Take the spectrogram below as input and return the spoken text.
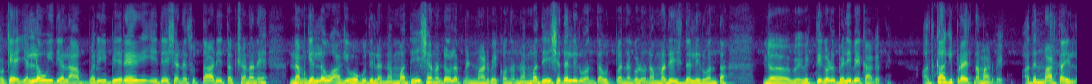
ಓಕೆ ಎಲ್ಲವೂ ಇದೆಯಲ್ಲ? ಬರೀ ಬೇರೆ ದೇಶನೇ ಸುತ್ತಾಡಿದ ತಕ್ಷಣವೇ ನಮಗೆಲ್ಲವೂ ಆಗಿ ಹೋಗೋದಿಲ್ಲ. ನಮ್ಮ ದೇಶನ ಡೆವಲಪ್ಮೆಂಟ್ ಮಾಡಬೇಕು ಅಂದರೆ ನಮ್ಮ ದೇಶದಲ್ಲಿರುವಂಥ ಉತ್ಪನ್ನಗಳು, ನಮ್ಮ ದೇಶದಲ್ಲಿರುವಂಥ ವ್ಯಕ್ತಿಗಳು ಬೆಳಿಬೇಕಾಗತ್ತೆ. ಅದಕ್ಕಾಗಿ ಪ್ರಯತ್ನ ಮಾಡಬೇಕು. ಅದನ್ನು ಮಾಡ್ತಾ ಇಲ್ಲ.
